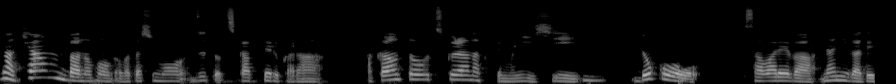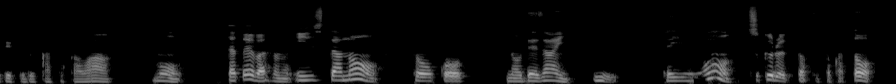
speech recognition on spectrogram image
まあキャンバの方が私もずっと使ってるから、アカウントを作らなくてもいいし、どこを触れば何が出てくるかとかは、もう、例えばそのインスタの投稿のデザインっうん。ていうのを作るときとかと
